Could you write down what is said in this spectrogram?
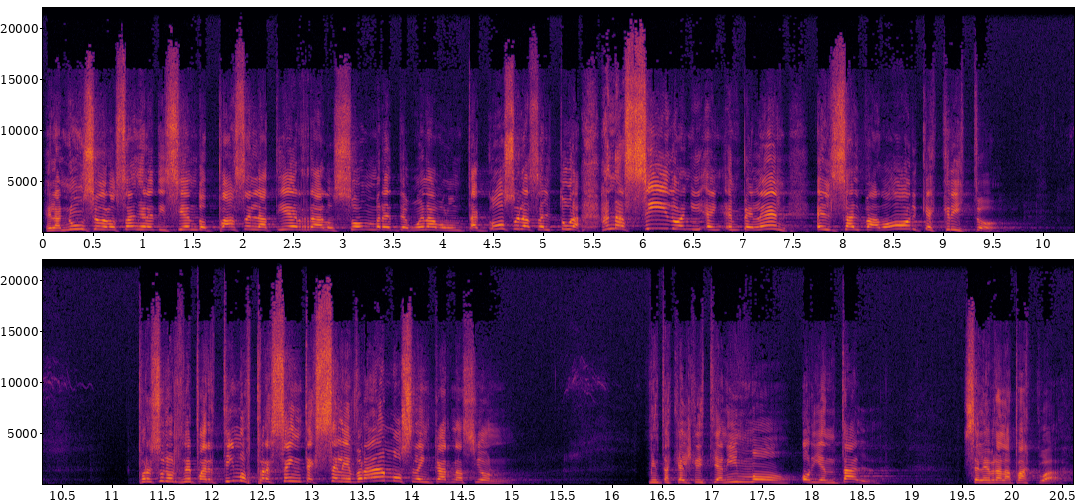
El anuncio de los ángeles diciendo paz en la tierra a los hombres de buena voluntad, gozo en las alturas. Ha nacido en, Belén el Salvador que es Cristo. Por eso nos repartimos presentes, celebramos la encarnación. Mientras que el cristianismo oriental celebra la Pascua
